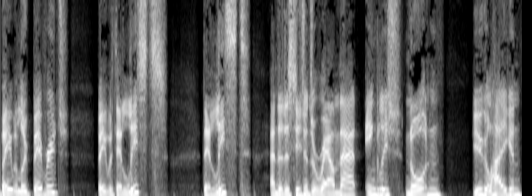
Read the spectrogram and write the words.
Be it with Luke Beveridge, be it with their lists, their list, and the decisions around that. English, Naughton, Hugel Hagen,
